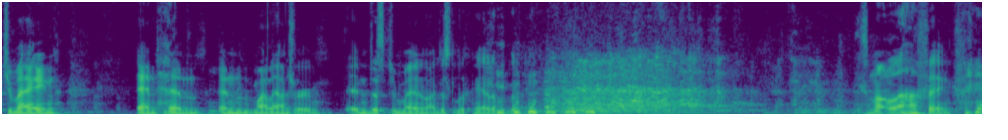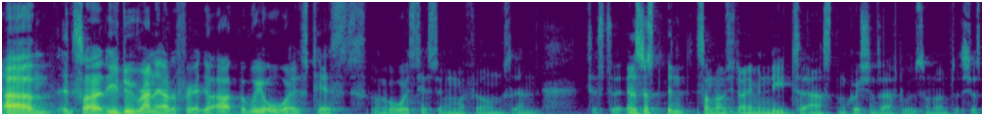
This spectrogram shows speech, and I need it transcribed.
Jermaine, and him in my lounge room, and just Jermaine and I just looking at him. going, He's not laughing. Um, and so you do run out of friends, uh, but we always test. I'm always testing in my films, and just to, and it's just and sometimes you don't even need to ask them questions afterwards. Sometimes it's just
